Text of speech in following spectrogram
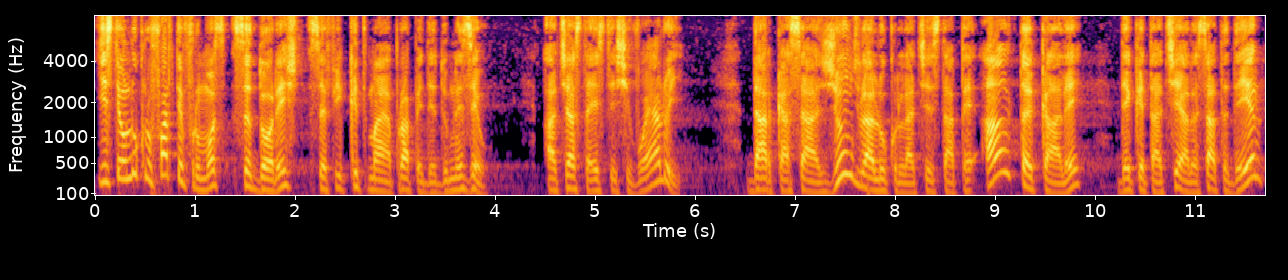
Este un lucru foarte frumos să dorești să fii cât mai aproape de Dumnezeu. Aceasta este și voia Lui. Dar ca să ajungi la lucrul acesta pe altă cale decât aceea lăsată de El,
